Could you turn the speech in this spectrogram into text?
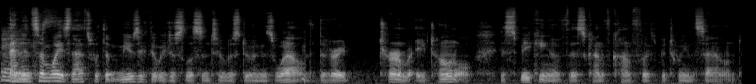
And, and in some ways, that's what the music that we just listened to was doing as well. The very term atonal is speaking of this kind of conflict between sound.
